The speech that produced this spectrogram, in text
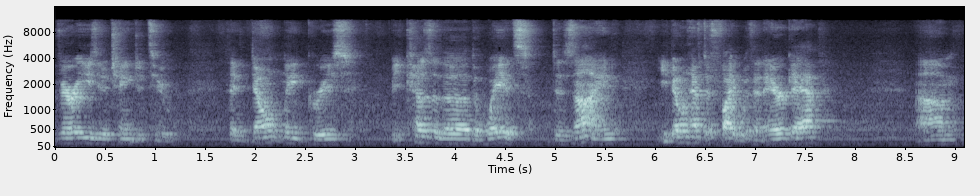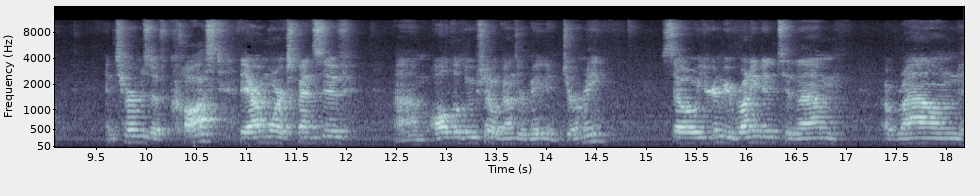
very easy to change a tube. They don't leak grease. Because of the, the way it's designed, you don't have to fight with an air gap. Um, in terms of cost, they are more expensive. Um, all the lube shuttle guns are made in Germany, so you're going to be running into them around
